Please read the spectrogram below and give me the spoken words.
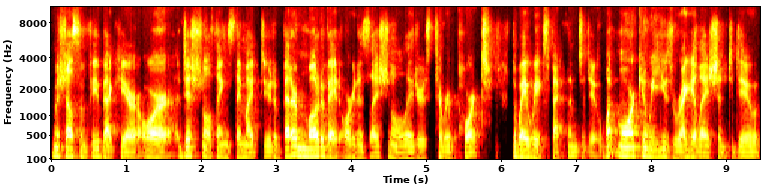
Michelle some feedback here, or additional things they might do to better motivate organizational leaders to report the way we expect them to do. What more can we use regulation to do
